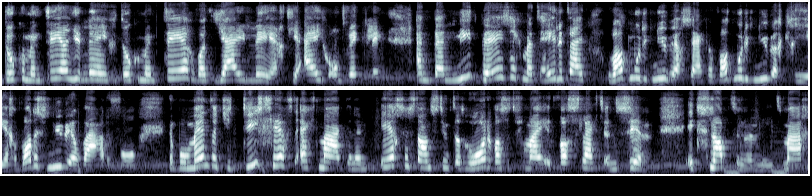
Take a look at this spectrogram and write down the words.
Documenteer je leven, documenteer wat jij leert, je eigen ontwikkeling. En ben niet bezig met de hele tijd, wat moet ik nu weer zeggen, wat moet ik nu weer creëren, wat is nu weer waardevol. Op het moment dat je die shift echt maakt, en in eerste instantie toen ik dat hoorde, was het voor mij, het was slechts een zin. Ik snapte hem niet, maar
